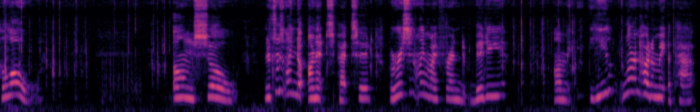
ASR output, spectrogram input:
Hello. Um, so this is kind of unexpected, but recently my friend Biddy, um, he learned how to make a pat,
